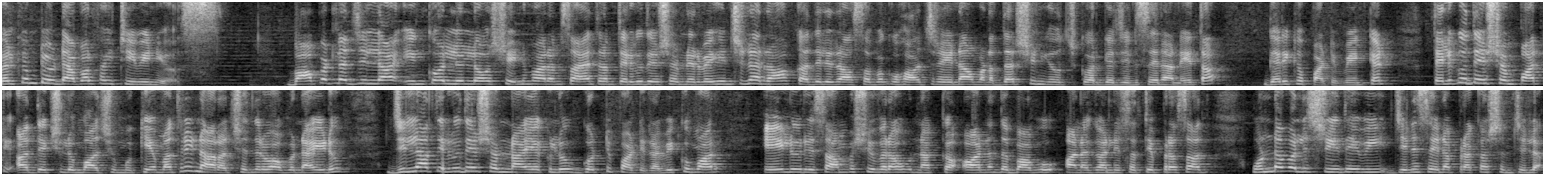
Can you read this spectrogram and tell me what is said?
Welcome to double five TV news. Bapatla జిల్లా ఇంకొల్లులో శనివారం సాయంత్రం తెలుగుదేశం నిర్వహించిన రా కదిలిరా సభకు హాజరైన మన దర్శి నియోజకవర్గ జనసేన నేత గరికపాటి వెంకట్ తెలుగుదేశం పార్టీ అధ్యక్షులు మాజీ ముఖ్యమంత్రి నారా చంద్రబాబు నాయుడు జిల్లా తెలుగుదేశం నాయకులు గొట్టిపాటి రవికుమార్ ఏలూరి సాంబశివరావు నక్క ఆనందబాబు అనగాని సత్యప్రసాద్ ఉండవల్లి శ్రీదేవి జనసేన ప్రకాశం జిల్లా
